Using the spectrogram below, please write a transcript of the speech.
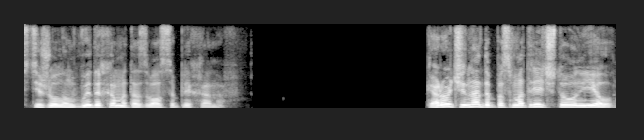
с тяжелым выдохом отозвался Плеханов. «Короче, надо посмотреть, что он ел.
